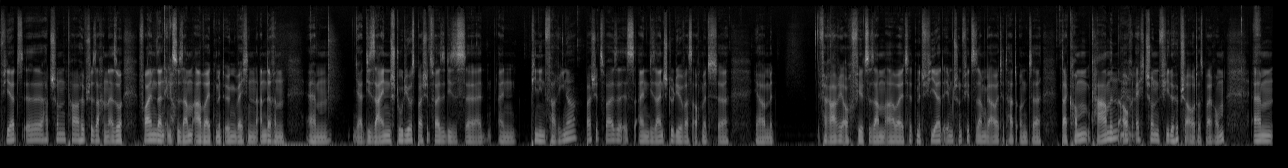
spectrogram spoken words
Fiat äh, hat schon ein paar hübsche Sachen. Also vor allem dann in Digga. Zusammenarbeit mit irgendwelchen anderen ähm, ja, Designstudios, beispielsweise dieses äh, ein Pininfarina beispielsweise ist ein Designstudio, was auch mit, äh, ja, mit Ferrari auch viel zusammenarbeitet, mit Fiat eben schon viel zusammengearbeitet hat und äh, da kommen, kamen auch Hm. echt schon viele hübsche Autos bei rum. Ähm,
